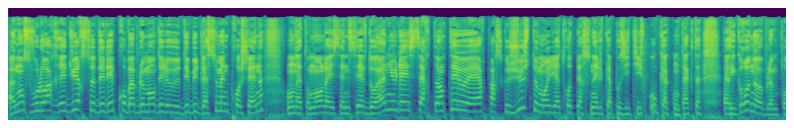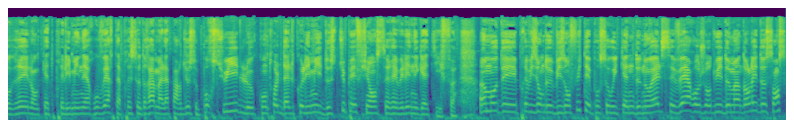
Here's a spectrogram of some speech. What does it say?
annonce vouloir réduire ce délai probablement dès le début de la semaine prochaine. En attendant, la SNCF doit annuler certains TER parce que justement, il y a trop de personnel cas positif ou cas contact. Et Grenoble, progrès, l'enquête préliminaire ouverte après ce drame à la Pardieu se poursuit. Le contrôle d'alcoolémie et de stupéfiants s'est révélé négatif. Un mot des prévisions de bison futé pour ce week-end de Noël. C'est vert aujourd'hui et demain dans les deux sens.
